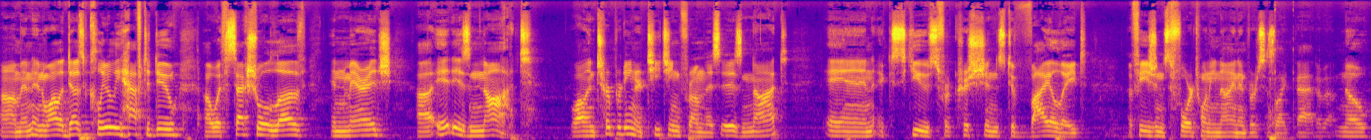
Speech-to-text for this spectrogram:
Um, and, and, while it does clearly have to do uh, with sexual love and marriage, uh, it is not, while interpreting or teaching from this, it is not an excuse for Christians to violate Ephesians 4:29 and verses like that about no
